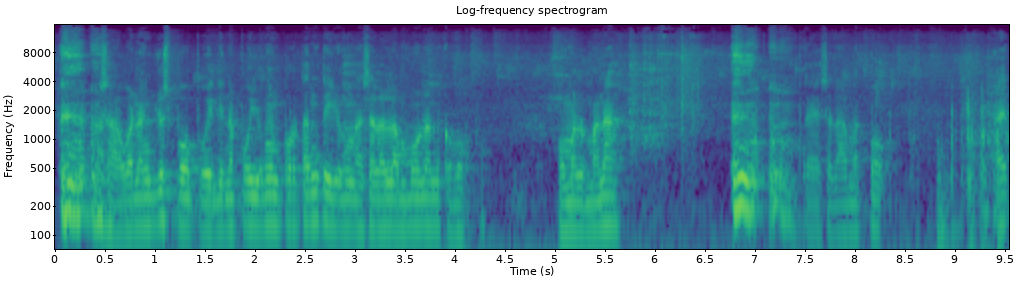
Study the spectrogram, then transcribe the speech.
Asawa ng Diyos po, pwede na po yung importante, yung nasa lalamunan ko, kumalma na. Kaya salamat po. At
